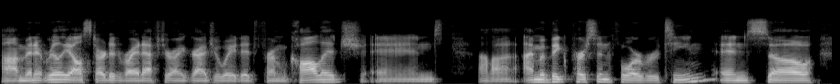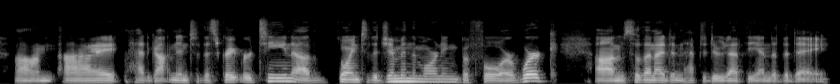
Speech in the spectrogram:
Um, and it really all started right after I graduated from college. And uh, I'm a big person for routine. And so um, I had gotten into this great routine of going to the gym in the morning before work. Um, so then I didn't have to do it at the end of the day.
